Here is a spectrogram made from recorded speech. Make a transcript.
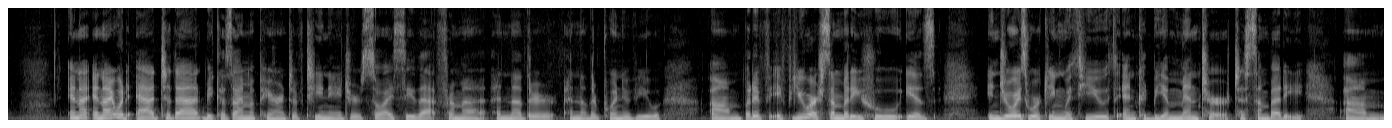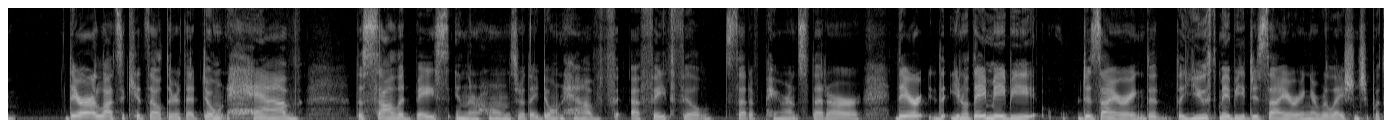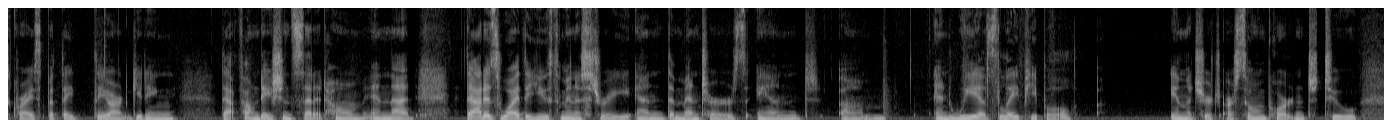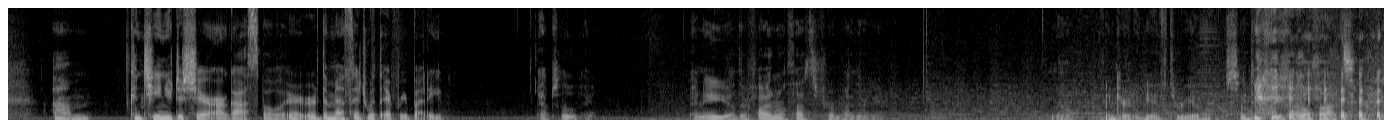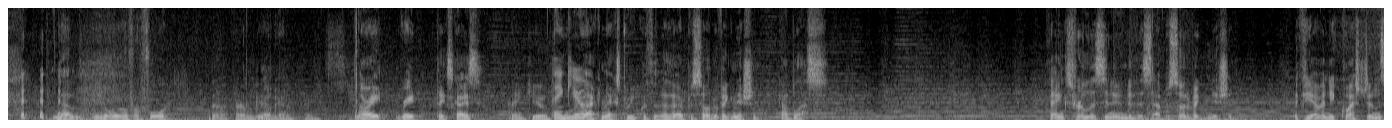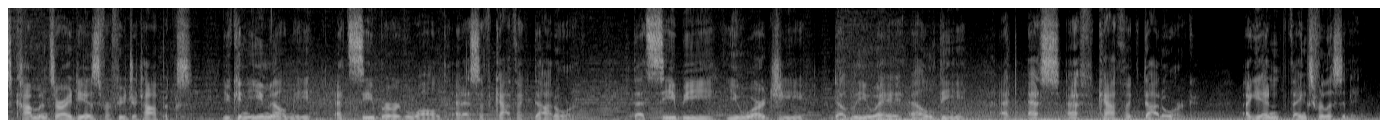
And I, and I would add to that because I'm a parent of teenagers, so I see that from a, another another point of view. Um, but if, if you are somebody who is enjoys working with youth and could be a mentor to somebody, um, there are lots of kids out there that don't have the solid base in their homes or they don't have a faith-filled set of parents that are there you know they may be desiring the, the youth may be desiring a relationship with christ but they, they aren't getting that foundation set at home. And that that is why the youth ministry and the mentors and um, and we as lay people in the church are so important to um, continue to share our gospel or, or the message with everybody absolutely. Any other final thoughts from either of you? No. I think I already gave three of them. So Three final thoughts. Not, you don't go for four? no, I'm good Okay. now. Thanks. All right, great. Thanks, guys. Thank you. thank we'll you be back next week with another episode of Ignition. God bless. Thanks for listening to this episode of Ignition. If you have any questions, comments, or ideas for future topics, you can email me at cburgwald at sfcatholic.org. That's C B U R G W A L D at sfcatholic.org. Again, thanks for listening.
